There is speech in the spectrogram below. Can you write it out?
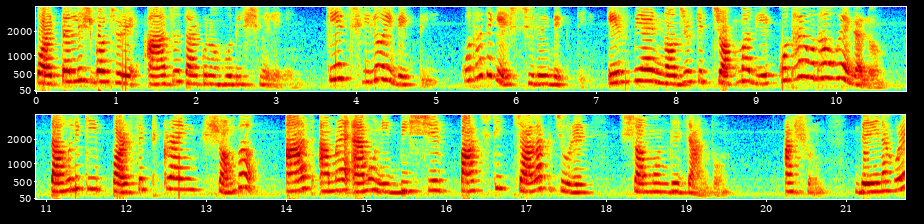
পঁয়তাল্লিশ বছরে আজও তার কোনো হদিশ মেলেনি। কে ছিল এই ব্যক্তি? কোথা থেকে এসেছিল এই ব্যক্তি? এফবিআই নজরকে চকমা দিয়ে কোথায় উধাও হয়ে গেল? তাহলে কি পারফেক্ট ক্রাইম সম্ভব? আজ আমরা এমনই বিশ্বের পাঁচটি চালাক চোরের সম্বন্ধে জানব। আসুন, দেরি না করে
